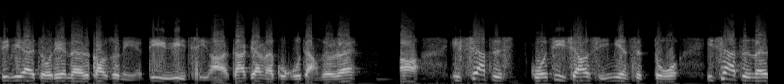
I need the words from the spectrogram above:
CPI 昨天呢告诉你低于预期啊，大家呢鼓鼓掌，对不对？啊、一下子国际消息面是多，一下子呢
